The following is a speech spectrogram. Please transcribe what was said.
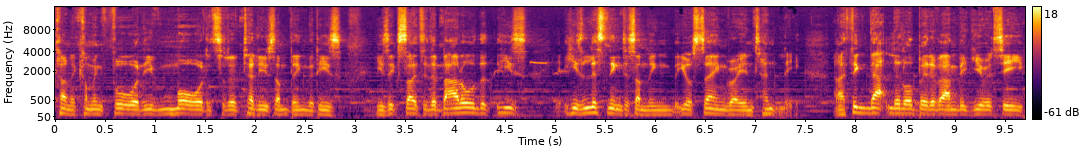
kind of coming forward even more to sort of tell you something that he's he's excited about, or that he's he's listening to something that you're saying very intently. And I think that little bit of ambiguity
